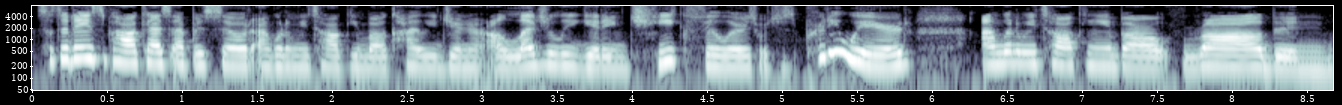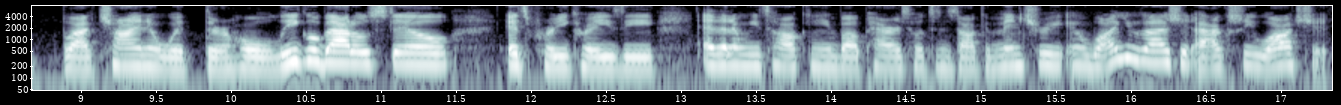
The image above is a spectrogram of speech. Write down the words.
So, today's podcast episode, I'm going to be talking about Kylie Jenner allegedly getting cheek fillers, which is pretty weird. I'm going to be talking about Rob and Blac Chyna with their whole legal battle still. It's pretty crazy. And then to be talking about Paris Hilton's documentary and why you guys should actually watch it.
